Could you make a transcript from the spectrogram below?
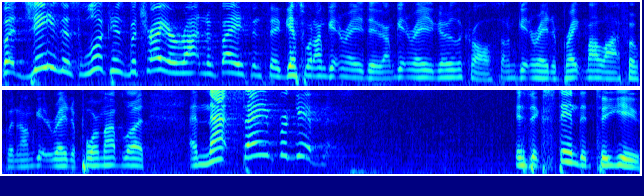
But Jesus looked his betrayer right in the face and said, Guess what I'm getting ready to do? I'm getting ready to go to the cross, and I'm getting ready to break my life open, and I'm getting ready to pour my blood. And that same forgiveness is extended to you.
